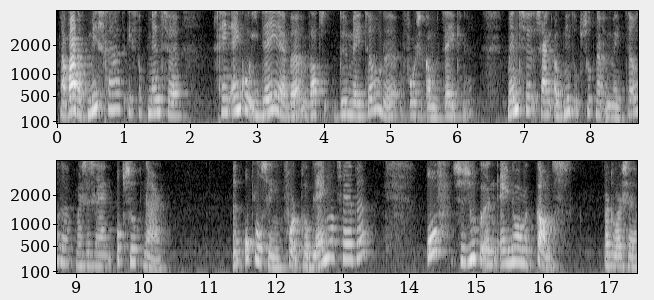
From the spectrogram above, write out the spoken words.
Nou, waar dat misgaat is dat mensen geen enkel idee hebben wat de methode voor ze kan betekenen. Mensen zijn ook niet op zoek naar een methode, maar ze zijn op zoek naar een oplossing voor het probleem wat ze hebben. Of ze zoeken een enorme kans, waardoor ze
